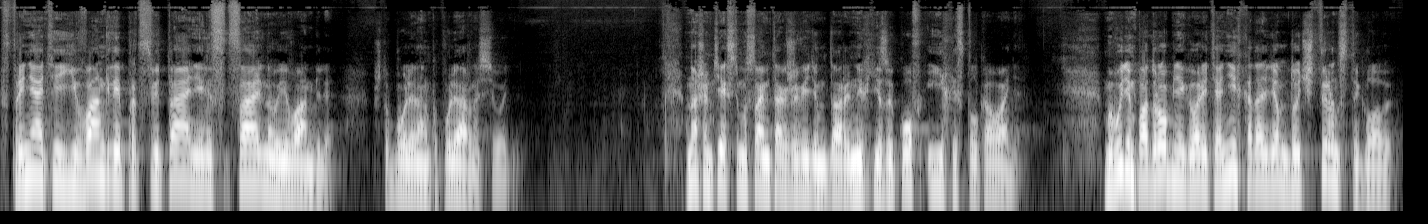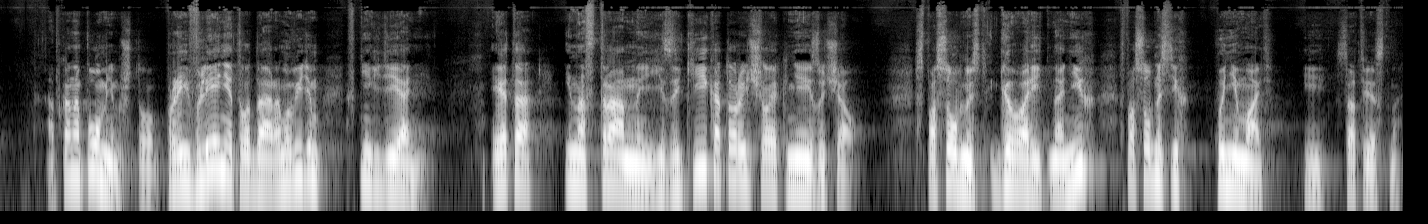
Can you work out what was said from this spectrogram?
в принятие Евангелия процветания или социального Евангелия, что более, наверное, популярно сегодня. В нашем тексте мы с вами также видим дар иных языков и их истолкования. Мы будем подробнее говорить о них, когда идем до 14 главы. А пока напомним, что проявление этого дара мы видим в книге Деяний. Это иностранные языки, которые человек не изучал. Способность говорить на них, способность их понимать и, соответственно,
